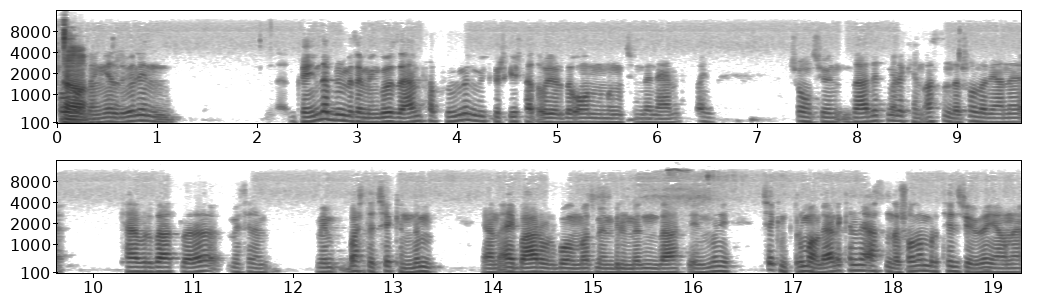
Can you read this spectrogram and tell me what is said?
şolardan geldi welin, kyn-da, bilmesem men gözläbem tapyp bilmedim, üýtgeşik iş zat, o ýerde on munuň içinde näme tapaýyn. Şoň üçin zat etmeli eken. Aslynda şolar ýaly käbir zatlara, meselem, men başda çekindim. Ýagny, äý, barybir bolmaz, men bilmezin zat diýdim. Ýöne çekinip durmaly däl ekeni. Aslynda şolam bir tejribe, ýagny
